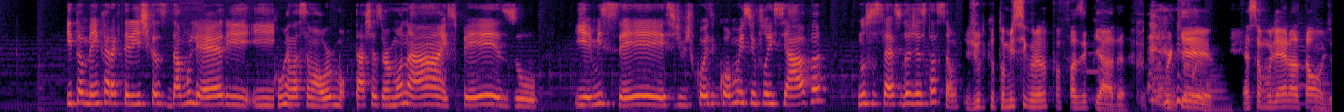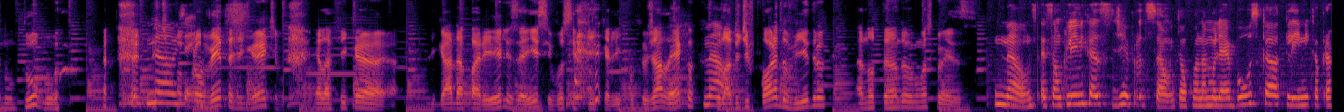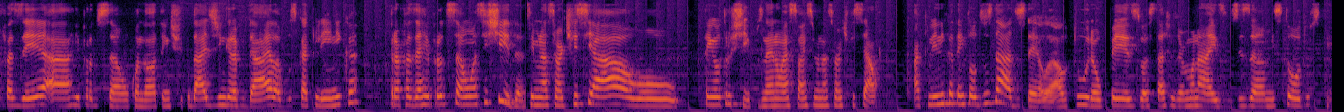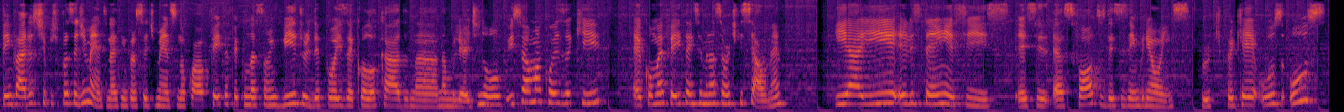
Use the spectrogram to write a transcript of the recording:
e também características da mulher e, e com relação a hormo taxas hormonais, peso, IMC, esse tipo de coisa, e como isso influenciava no sucesso da gestação. Juro que eu tô me segurando para fazer piada. Porque essa mulher, ela tá onde? Num tubo? Não, tipo, gente. Proveta gigante, ela fica ligada a aparelhos aí, se você fica ali com o seu jaleco, Não. do lado de fora do vidro, anotando algumas coisas. Não, são clínicas de reprodução. Então, quando a mulher busca a clínica para fazer a reprodução, quando ela tem dificuldade de engravidar, ela busca a clínica para fazer a reprodução assistida, inseminação artificial ou tem outros tipos, né? Não é só inseminação artificial. A clínica tem todos os dados dela, a altura, o peso, as taxas hormonais, os exames, todos. Tem vários tipos de procedimento, né? Tem procedimentos no qual é feita a fecundação in vitro e depois é colocado na, na mulher de novo. Isso é uma coisa que é como é feita a inseminação artificial, né? E aí eles têm esses, esses, as fotos desses embriões, porque, porque os, os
